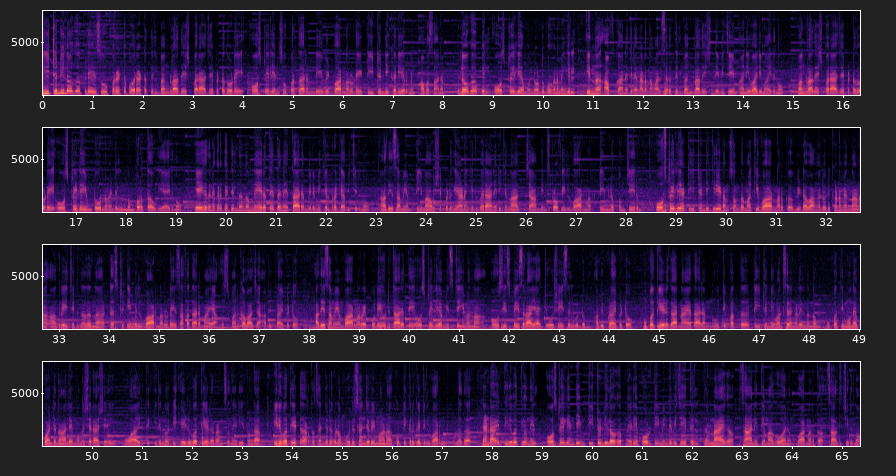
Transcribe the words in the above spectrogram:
Twenty ലോകകപ്പിലെ super എട്ട് പോരാട്ടത്തിൽ ബംഗ്ലാദേശ് പരാജയപ്പെട്ടതോടെ ഓസ്ട്രേലിയൻ സൂപ്പർ താരം ഡേവിഡ് വാർണറുടെ ടി ട്വന്റി കരിയറിനും അവസാനം. ലോകകപ്പിൽ ഓസ്ട്രേലിയ മുന്നോട്ടു പോകണമെങ്കിൽ ഇന്ന് അഫ്ഗാനെതിരെ നടന്ന മത്സരത്തിൽ ബംഗ്ലാദേശിന്റെ വിജയം അനിവാര്യമായിരുന്നു. ബംഗ്ലാദേശ് പരാജയപ്പെട്ടതോടെ ഓസ്ട്രേലിയയും ടൂർണമെന്റിൽ നിന്നും പുറത്താവുകയായിരുന്നു. ഏകദിന ക്രിക്കറ്റിൽ നിന്നും നേരത്തെ തന്നെ താരം വിരമിക്കൽ പ്രഖ്യാപിച്ചിരുന്നു. അതേസമയം ടീം ആവശ്യപ്പെടുകയാണെങ്കിൽ വരാനിരിക്കുന്ന ചാമ്പ്യൻസ് ട്രോഫിയിൽ വാർണർ ടീമിനൊപ്പം ചേരും. ഓസ്ട്രേലിയ ടി ട്വന്റി കിരീടം സ്വന്തമാക്കി വാർണർക്ക് വിടവാങ്ങൽ ഒരുക്കണമെന്നാണ് ആഗ്രഹിച്ചിരുന്നതെന്ന് ടെസ്റ്റ് ടീമിൽ വാർണറുടെ സഹതാരമായ ഉസ്മാൻ കവാജ അഭിപ്രായപ്പെട്ടു. അതേസമയം വാർണറെ പോലെ ഒരു താരത്തെ ഓസ്ട്രേലിയ മിസ് ചെയ്യുമെന്ന് ഓസീസ് പേസറായ ജോഷ് ഹേസൽവുഡും അഭിപ്രായപ്പെട്ടു. മുപ്പത്തിയേഴുകാരനായ താരം നൂറ്റിപ്പത്ത് ടി ട്വന്റി മത്സരങ്ങളിൽ നിന്നും മുപ്പത്തിമൂന്ന് പോയിന്റ് നാല് മൂന്ന് ശരാശരി മൂവായിരത്തി ഇരുന്നൂറ്റി എഴുപത്തിയേഴ് റൺസ് നേടിയിട്ടുണ്ട്. ഇരുപത്തിയെട്ട് അർദ്ധ സെഞ്ചുറികളും ഒരു സെഞ്ചുറിയുമാണ് കുട്ടി ക്രിക്കറ്റിൽ വാർണർക്കുള്ളത്. രണ്ടായിരത്തി ഇരുപത്തിയൊന്നിൽ ഓസ്ട്രേലിയൻ ടീം ടി ട്വന്റി ലോകകപ്പ് നേടിയപ്പോൾ ടീമിന്റെ വിജയത്തിൽ നിർണായക സാന്നിധ്യമാകുവാനും വാർണർക്ക് സാധിച്ചിരുന്നു.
